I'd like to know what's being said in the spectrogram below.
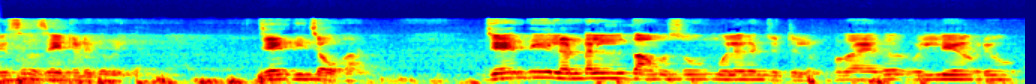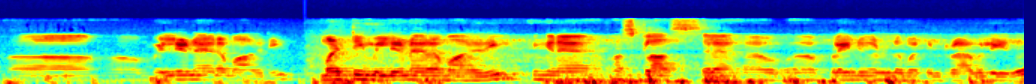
ബിസിനസ് ഏറ്റെടുക്കുന്നില്ല. ജയന്തി ചൗഹാൻ. ജയന്തി ലണ്ടനിൽ താമസവും മുലകൻ ചുറ്റിലും. അതായത് വലിയ ഒരു മില്യണയറെ മാതിരി മൾട്ടി മില്യണയറെ മാതിരി ഇങ്ങനെ ഫസ്റ്റ് ക്ലാസ് ചില പ്ലെയിനുകളിലും മറ്റും ട്രാവൽ ചെയ്ത്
